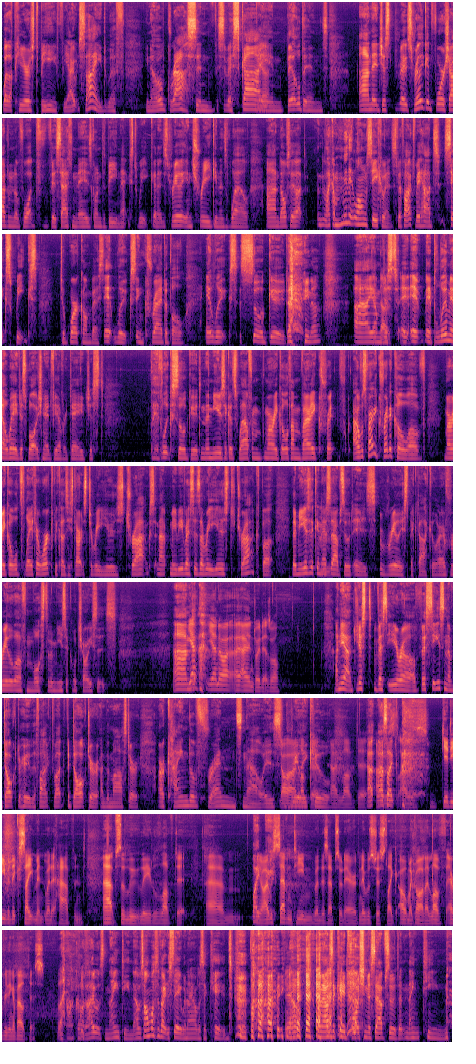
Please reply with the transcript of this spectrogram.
what appears to be the outside with, you know, grass and the sky Yeah. and buildings. And it just it's really good foreshadowing of what the setting is going to be next week, and it's really intriguing as well. And also that like a minute long sequence, the fact we had six weeks to work on this, it looks incredible. It looks so good, you know. I am does, just it, it it blew me away just watching it the other day. Just it looks so good, and the music as well from Murray Gold. I'm very crit. I was very critical of Murray Gold's later work because he starts to reuse tracks, and maybe this is a reused track, but the music in this Hmm. episode is really spectacular. I've really loved most of the musical choices. And yeah, yeah, no, I, I enjoyed it as well. And yeah, just this era of this season of Doctor Who, the fact that the Doctor and the Master are kind of friends now is Oh, really loved cool. It. I loved it. That- I that's was, like- I was giddy with excitement when it happened. Absolutely loved it. Um, Like- you know, I was 17 when this episode aired, and it was just like, oh my god, I love everything about this. Oh god, I was 19. I was almost about to say when I was a kid, but you know, when I was a kid watching this episode at 19.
